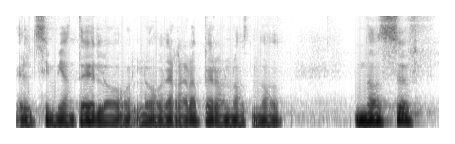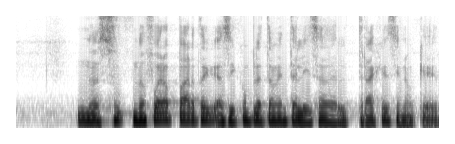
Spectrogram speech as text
el simbionte lo, lo agarrara, pero no, no, no se, no, es- no fuera parte así completamente lisa del traje, sino que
